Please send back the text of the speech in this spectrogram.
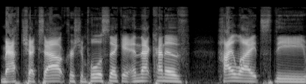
Math checks out. Christian Pulisic, and that kind of highlights the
